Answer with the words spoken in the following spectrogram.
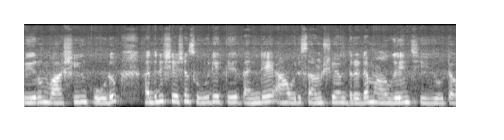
വീറും വാശിയും കൂടും. അതിനുശേഷം സൂര്യക്ക് തന്റെ ആ ഒരു സംശയം ദൃഢമാവുകയും ചെയ്യൂ കേട്ടോ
